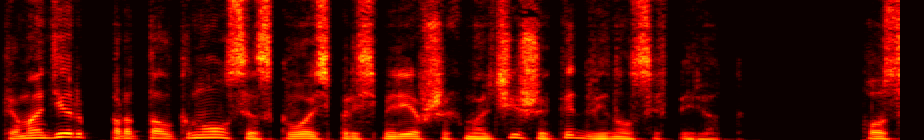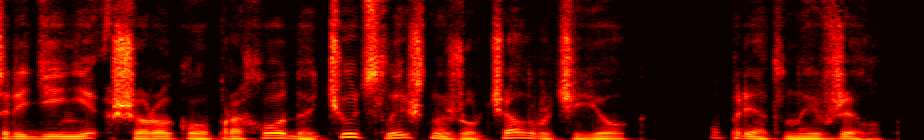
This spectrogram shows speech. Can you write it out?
командир протолкнулся сквозь присмиревших мальчишек и двинулся вперед. Посредине широкого прохода чуть слышно журчал ручеек, упрятанный в желоб.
